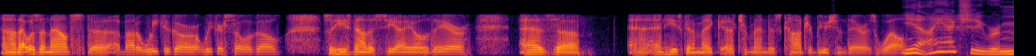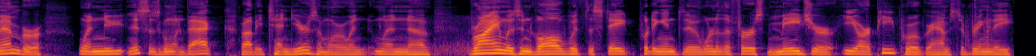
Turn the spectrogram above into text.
Uh, that was announced uh, about a week ago or a week or so ago. So he's now the CIO there, as uh, and he's going to make a tremendous contribution there as well. Yeah, I actually remember when New, this is going back probably ten years or more when when. Uh, Brian was involved with the state putting into one of the first major ERP programs to bring the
